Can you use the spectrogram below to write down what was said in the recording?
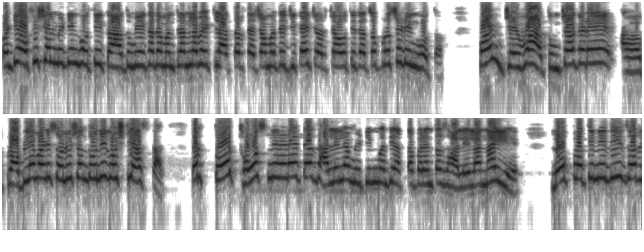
पण ती ऑफिशियल मीटिंग होती का? तुम्ही एखाद्या मंत्र्यांना भेटला तर त्याच्यामध्ये जी काही चर्चा होती त्याचं प्रोसिडिंग होतं. पण जेव्हा तुमच्याकडे प्रॉब्लेम आणि सोल्युशन दोन्ही गोष्टी असतात तर तो ठोस निर्णय त्या झालेल्या मीटिंगमध्ये आतापर्यंत झालेला नाहीये. लोकप्रतिनिधी जर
